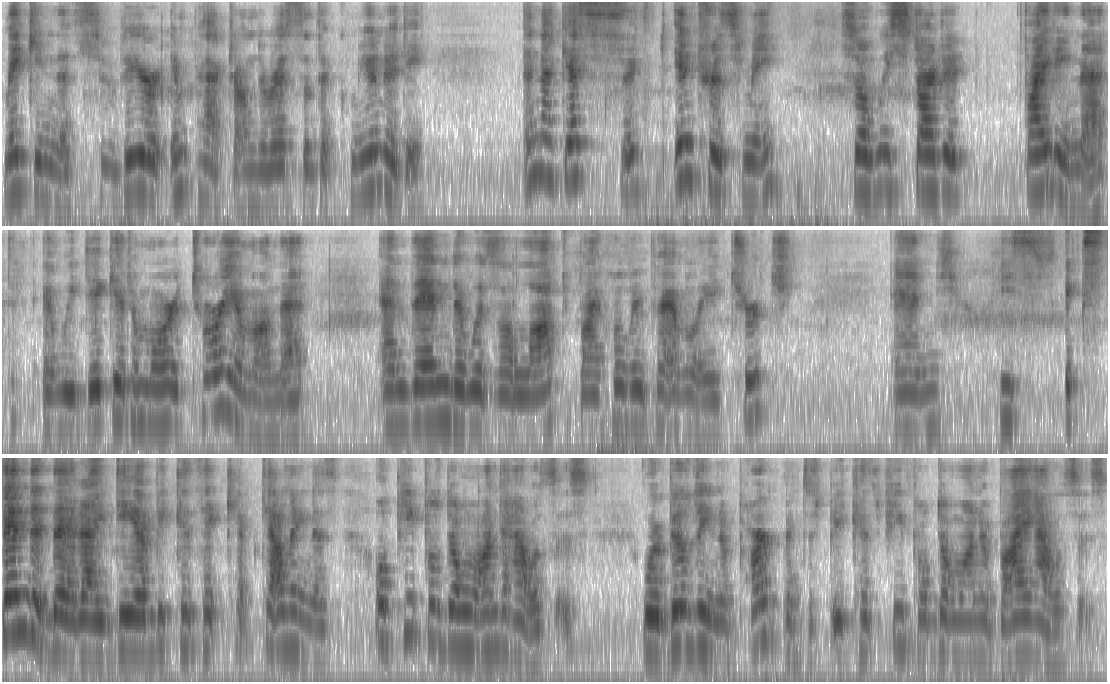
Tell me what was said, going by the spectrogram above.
making a severe impact on the rest of the community. And I guess it interests me. So we started fighting that, and we did get a moratorium on that. And then there was a lot by Holy Family Church, and he extended that idea because they kept telling us, oh, people don't want houses. We're building apartments because people don't want to buy houses.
